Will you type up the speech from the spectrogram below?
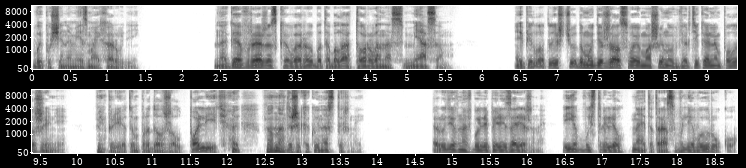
выпущенными из моих орудий. Нога вражеского робота была оторвана с мясом. И пилот лишь чудом удержал свою машину в вертикальном положении. И при этом продолжал палить. Но надо же, какой настырный. Орудия вновь были перезаряжены. и я выстрелил на этот раз в левую руку.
